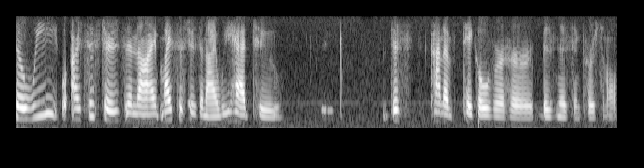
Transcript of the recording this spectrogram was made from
So we, our sisters and I, my sisters and I, we had to just kind of take over her business and personal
